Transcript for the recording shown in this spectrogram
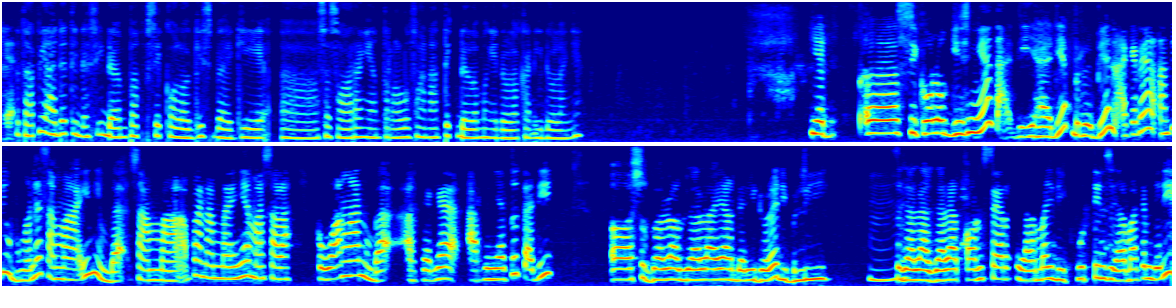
Ya. Tetapi ada tidak sih dampak psikologis bagi uh, seseorang yang terlalu fanatik dalam mengidolakan idolanya? Ya uh, psikologisnya tadi ya dia berlebihan akhirnya nanti hubungannya sama ini Mbak, sama apa namanya masalah keuangan, Mbak. Akhirnya artinya tuh tadi uh, segala-gala yang dari idola dibeli, hmm. segala-gala konser segala macam diikutin segala macam. Jadi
